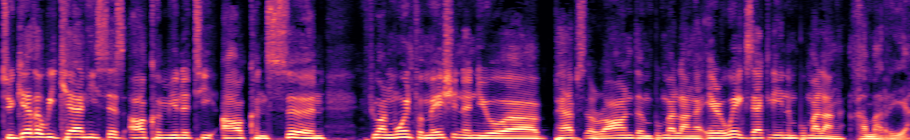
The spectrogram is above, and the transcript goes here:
Together we can, he says, our community, our concern. If you want more information and you're uh, perhaps around the Mpumalanga area, where exactly in Mpumalanga? Hamaria.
